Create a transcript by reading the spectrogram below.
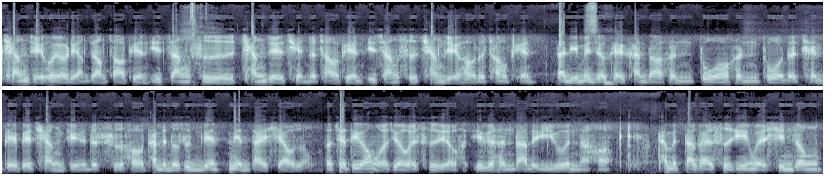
枪决会有两张照片，一张是枪决前的照片，一张是枪决后的照片。那里面就可以看到很多很多的前辈被枪决的时候，他们都是面面带笑容。而这地方我就也是有一个很大的疑问了哈，他们大概是因为心中。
